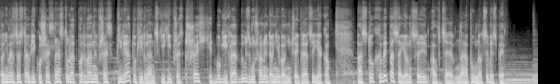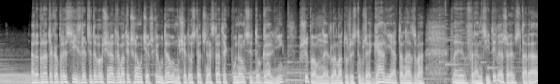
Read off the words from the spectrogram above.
ponieważ został w wieku 16 lat porwany przez piratów irlandzkich i przez 6 długich lat był zmuszony do niewolniczej pracy jako pastuch wypasający owce na północy wyspy. Ale po latach opresji zdecydował się na dramatyczną ucieczkę. Udało mu się dostać na statek płynący do Galii. Przypomnę dla maturzystów, że Galia to nazwa w Francji, tyle że stara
